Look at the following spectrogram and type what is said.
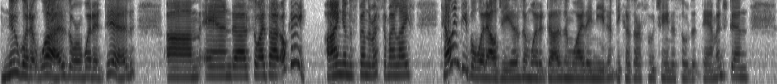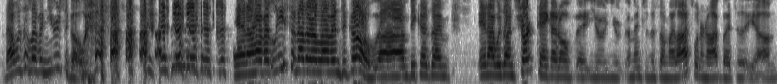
knew what it was or what it did. Um, and uh, so I thought, okay, I'm going to spend the rest of my life telling people what algae is and what it does and why they need it because our food chain is so damaged. And that was 11 years ago. and I have at least another 11 to go uh, because I'm and I was on Shark Tank. I don't know if uh, you, you I mentioned this on my last one or not, but uh, um,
